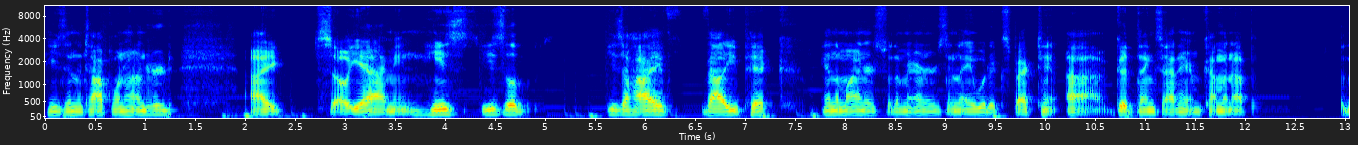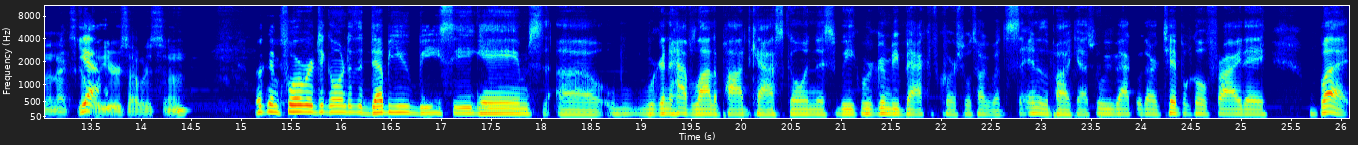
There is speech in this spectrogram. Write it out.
he's in the top 100. I so yeah, I mean he's he's a he's a high value pick in the minors for the Mariners, and they would expect him uh, good things out of him coming up in the next couple yeah. years, I would assume. Looking forward to going to the WBC games. Uh, we're going to have a lot of podcasts going this week. We're going to be back, of course. We'll talk about the end of the podcast. We'll be back with our typical Friday, but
